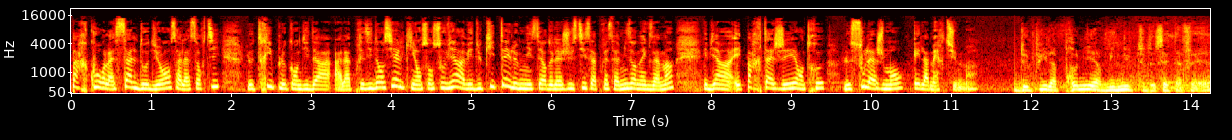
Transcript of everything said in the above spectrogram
parcourt la salle d'audience. À la sortie, le triple candidat à la présidentielle, qui, on s'en souvient, avait dû quitter le ministère de la Justice après sa mise en examen, eh bien, est partagé entre le soulagement et l'amertume. Depuis la première minute de cette affaire,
